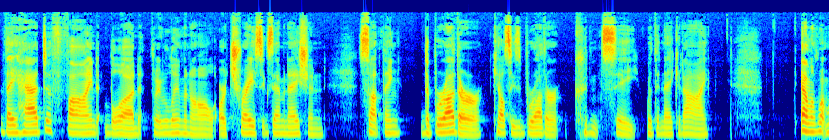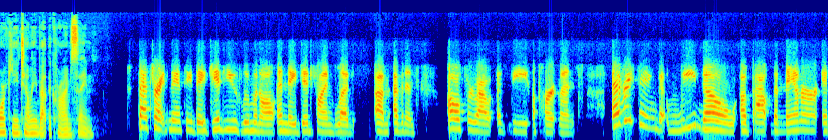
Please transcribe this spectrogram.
they had to find blood through luminol or trace examination, something the brother, Kelsey's brother, couldn't see with the naked eye. Ellen, what more can you tell me about the crime scene? That's right, Nancy. They did use luminol and they did find blood um, evidence all throughout the apartment. Everything that we know about the manner in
